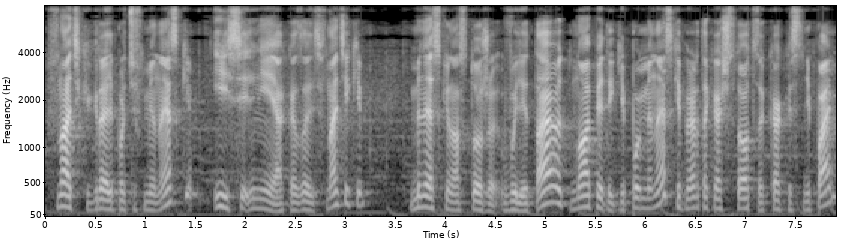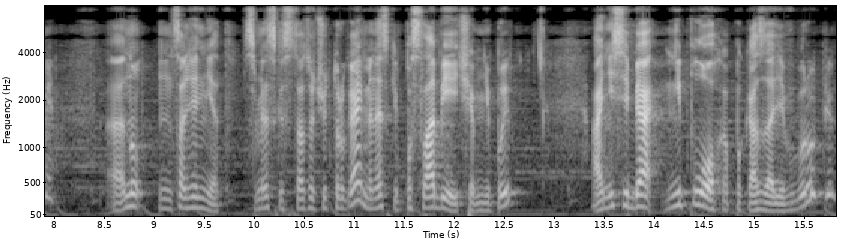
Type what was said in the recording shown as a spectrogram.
Фнатик играли против Минески, и сильнее оказались Фнатики. Минески у нас тоже вылетают, но опять-таки по Минеске, например, такая ситуация, как и с Непами. Э, ну, на самом деле нет. С Минески ситуация чуть другая, Минески послабее, чем Непы. Они себя неплохо показали в группе,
